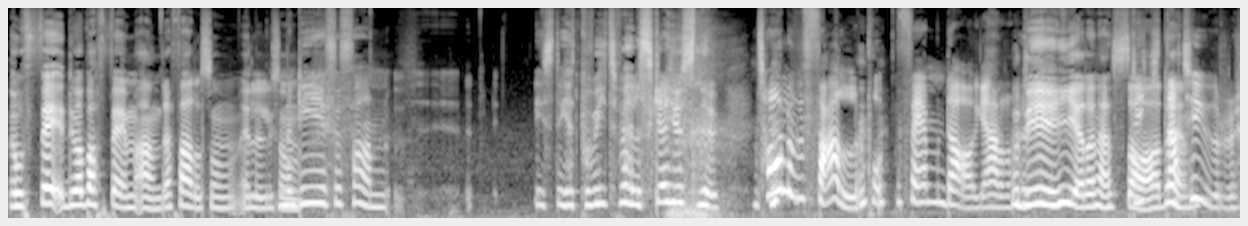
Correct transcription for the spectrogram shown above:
Och fe- det var bara fem andra fall som, eller liksom Men det är ju för fan estet på Hvitfeldtska just nu. 12 fall på fem dagar. Och det är hela den här staden. Diktatur.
